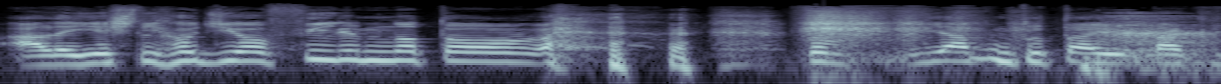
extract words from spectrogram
ale jeśli chodzi o film, no to, to ja bym tutaj tak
